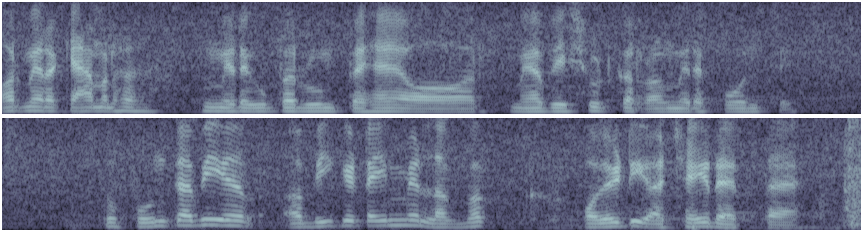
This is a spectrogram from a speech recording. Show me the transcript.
और मेरा कैमरा मेरे ऊपर रूम पे है और मैं अभी शूट कर रहा हूँ मेरे फ़ोन से। तो फ़ोन का भी अभी के टाइम में लगभग क्वालिटी अच्छा ही रहता है।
